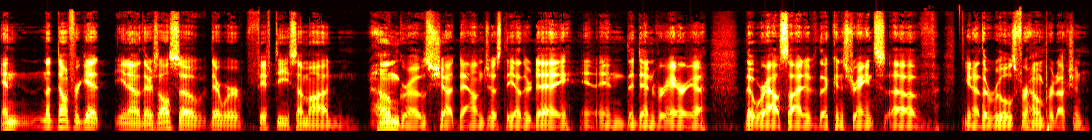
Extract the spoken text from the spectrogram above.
And don't forget, you know, there's also there were 50 some odd home grows shut down just the other day in, in the Denver area that were outside of the constraints of, you know, the rules for home production.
